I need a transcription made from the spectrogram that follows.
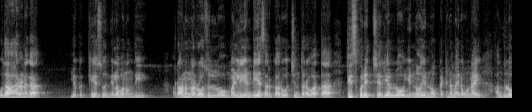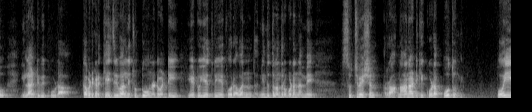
ఉదాహరణగా ఈ యొక్క కేసు నిలవనుంది. రానున్న రోజుల్లో మళ్ళీ ఎన్డీఏ సర్కారు వచ్చిన తర్వాత తీసుకునే చర్యల్లో ఎన్నో ఎన్నో కఠినమైన ఉన్నాయి. అందులో ఇలాంటివి కూడా. కాబట్టి ఇక్కడ కేజ్రీవాల్ని చుట్టూ ఉన్నటువంటి A two A three A four అవన్నీ నిందితులందరూ కూడా నమ్మే సిచ్యువేషన్ రా నానాటికి కూడా పోతుంది. పోయి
